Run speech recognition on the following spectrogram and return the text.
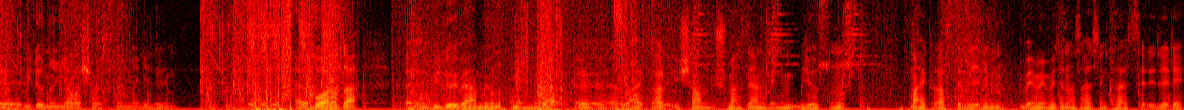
e, videonun yavaş yavaş sonuna gelelim. E, bu arada e, videoyu beğenmeyi unutmayın beyler. E, like'lar inşallah düşmez yani benim biliyorsunuz Minecraft serilerim ve Mehmet'in Assassin's Creed serileri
